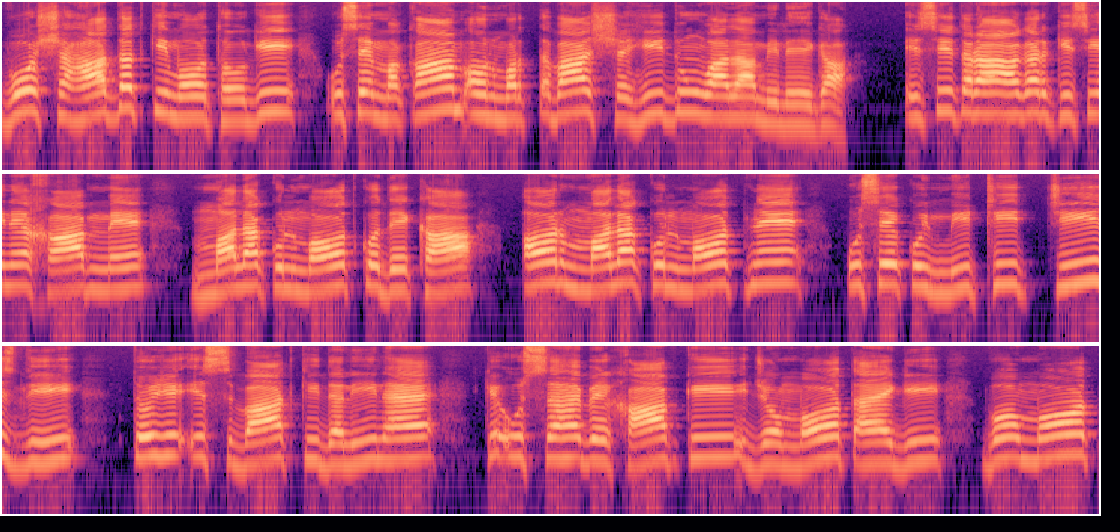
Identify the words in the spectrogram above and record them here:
वो शहादत की मौत होगी, उसे मकाम और मर्तबा शहीदों वाला मिलेगा। इसी तरह अगर किसी ने ख्वाब में मालाकुल मौत को देखा और मालाकुल मौत ने उसे कोई मीठी चीज़ दी तो ये इस बात की दलील है कि उस साहब ख्वाब की जो मौत आएगी, वो मौत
